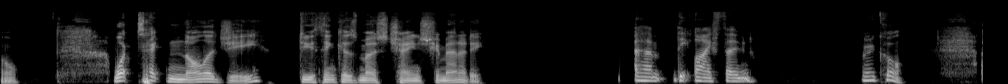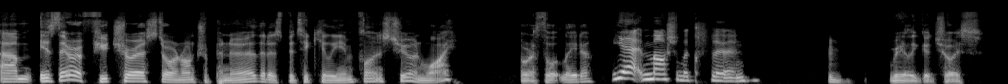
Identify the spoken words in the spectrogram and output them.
Cool. What technology do you think has most changed humanity? Um, the iPhone. Very cool. Um, is there a futurist or an entrepreneur that has particularly influenced you and why? Or a thought leader? Yeah, Marshall McLuhan. Really good choice.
